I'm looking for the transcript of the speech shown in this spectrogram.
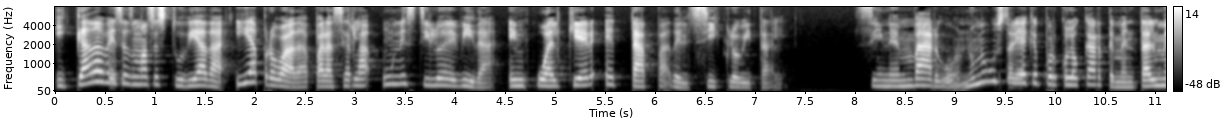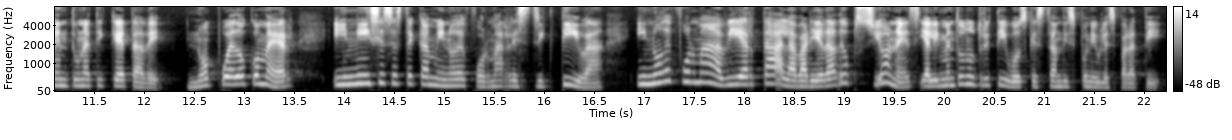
y cada vez es más estudiada y aprobada para hacerla un estilo de vida en cualquier etapa del ciclo vital. Sin embargo, no me gustaría que por colocarte mentalmente una etiqueta de no puedo comer, inicies este camino de forma restrictiva y no de forma abierta a la variedad de opciones y alimentos nutritivos que están disponibles para ti,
